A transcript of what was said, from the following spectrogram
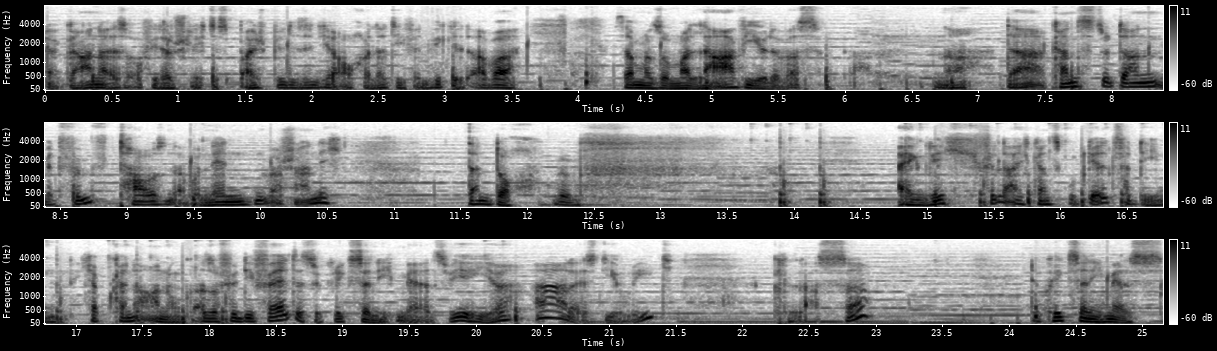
äh, Ghana ist auch wieder ein schlechtes Beispiel, die sind ja auch relativ entwickelt, aber sagen wir so Malawi oder was, na, da kannst du dann mit 5000 Abonnenten wahrscheinlich dann doch äh, eigentlich vielleicht ganz gut Geld verdienen. Ich habe keine Ahnung. Also für die Verhältnisse kriegst du ja nicht mehr als wir hier. Ah, da ist Diorit. Klasse. Du kriegst ja nicht mehr als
